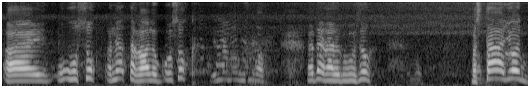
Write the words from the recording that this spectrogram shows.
ay uusok, ano, Tagalog usok? Yan naman gusto ko. Ano, Tagalog umusok? Basta yun,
